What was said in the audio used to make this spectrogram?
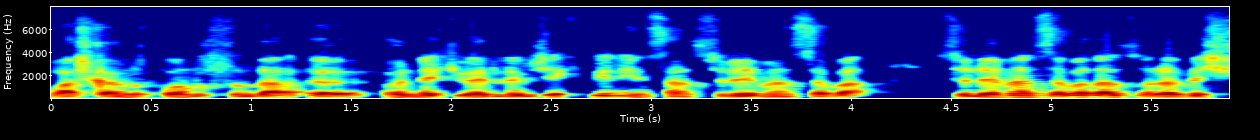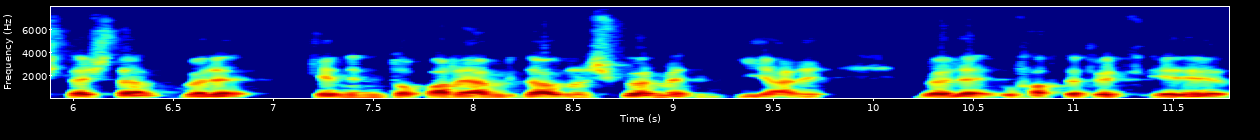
başkanlık konusunda e, örnek verilebilecek bir insan Süleyman Seba. Süleyman Seba'dan sonra Beşiktaş'ta böyle kendini toparlayan bir davranış görmedim. Yani böyle ufak tefek e,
